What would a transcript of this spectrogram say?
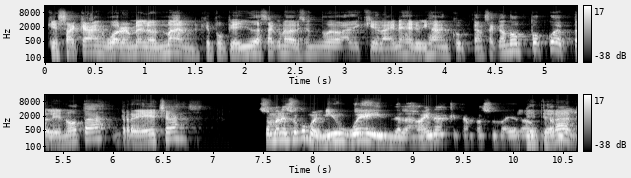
que sacan Watermelon Man, que Popi Ayuda saca una versión nueva de que la vaina es Herbie Hancock. Están sacando un poco de plenotas rehechas son como el new wave de las vainas que están pasando ahí al lado. Literal.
